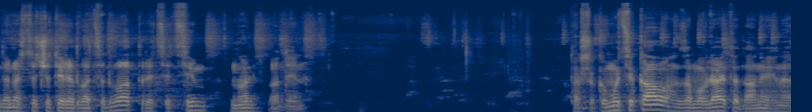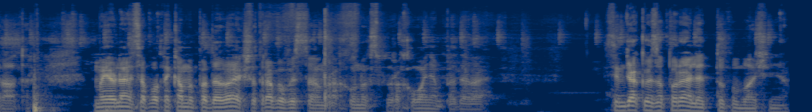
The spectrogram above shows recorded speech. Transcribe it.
9422 3701. Так що, кому цікаво, замовляйте даний генератор. Ми являємося платниками ПДВ, якщо треба, виставимо рахунок з врахуванням ПДВ. Всім дякую за перегляд, до побачення.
